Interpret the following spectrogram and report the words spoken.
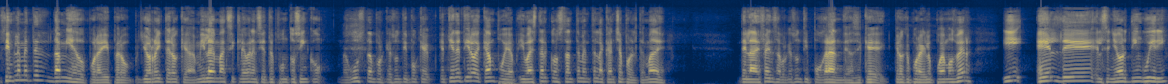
Simplemente da miedo por ahí, pero yo reitero que a mí la de Maxi Clever en 7.5 me gusta porque es un tipo que, que tiene tiro de campo y, y va a estar constantemente en la cancha por el tema de, de la defensa, porque es un tipo grande, así que creo que por ahí lo podemos ver. Y el de el señor Dean Weary,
